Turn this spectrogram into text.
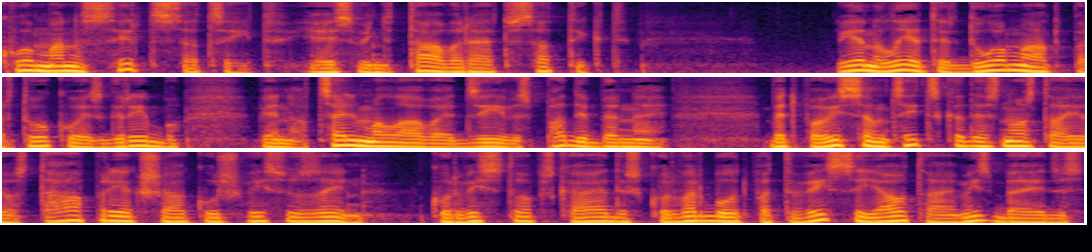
ko mana sirds sacītu, ja es viņu tā varētu satikt. Viena lieta ir domāt par to, ko es gribu vienā ceļmalā vai dzīves padibenē, bet pavisam cits, kad es nostājos tā priekšā, kurš visu zina kur viss top skaidrs, kur varbūt pat visi jautājumi izbeidzas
